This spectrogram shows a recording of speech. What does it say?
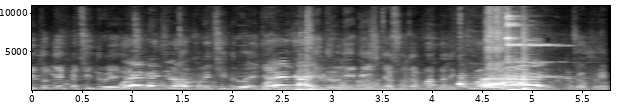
ভিতর দিয়ে একটা ছিদ্র হয়ে গেছে। গেছিল। যখনই ছিদ্র হয়ে যায়, যায়। ছিদ্র দিয়ে বীজটা সোজা পাতালে যখনই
